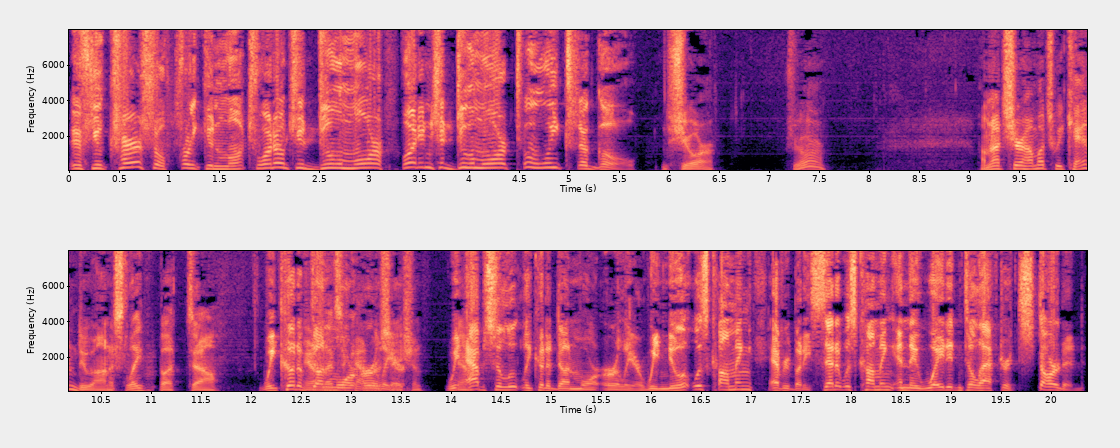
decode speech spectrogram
If you care so freaking much, why don't you do more? Why didn't you do more two weeks ago? Sure. Sure. I'm not sure how much we can do, honestly, but uh, we could have done more earlier. We yeah. absolutely could have done more earlier. We knew it was coming. Everybody said it was coming, and they waited until after it started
